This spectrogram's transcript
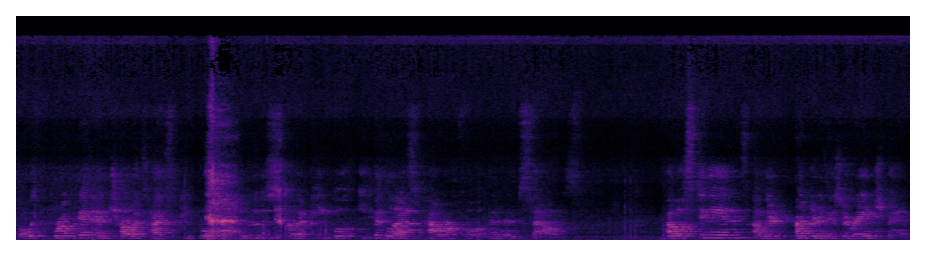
but with broken and traumatized people let loose on a people even less powerful than themselves. Palestinians, under, under this arrangement,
